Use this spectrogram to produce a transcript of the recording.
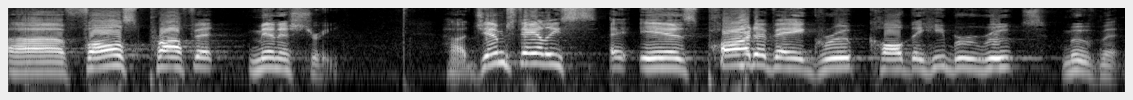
uh, false prophet ministry. Uh, Jim Staley is part of a group called the Hebrew Roots Movement.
